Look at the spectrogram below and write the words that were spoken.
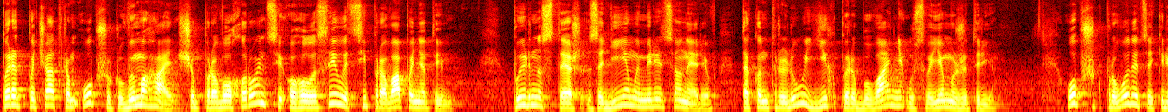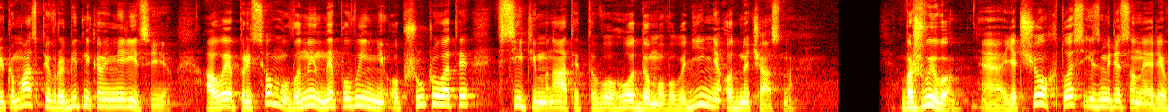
Перед початком обшуку вимагай, щоб правоохоронці оголосили ці права понятим. Пильно стеж за діями міліціонерів та контролюй їх перебування у своєму житлі. Обшук проводиться кількома співробітниками міліції, але при цьому вони не повинні обшукувати всі кімнати твого домоволодіння одночасно. Важливо, е, якщо хтось із міліціонерів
